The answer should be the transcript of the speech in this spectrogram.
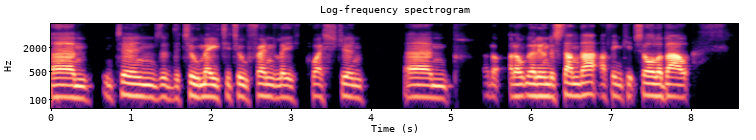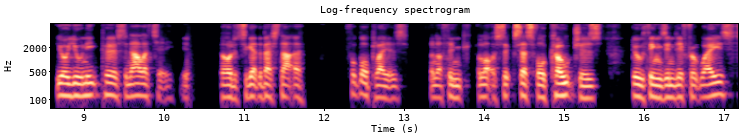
Um, in terms of the too matey, too friendly question, I don't, I don't really understand that. I think it's all about your unique personality in order to get the best out of football players. And I think a lot of successful coaches do things in different ways.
